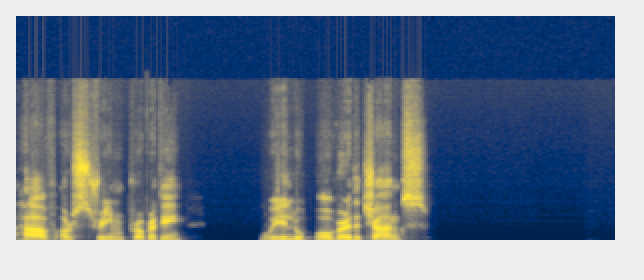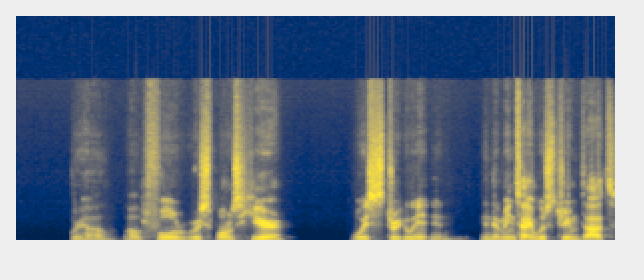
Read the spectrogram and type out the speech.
have our stream property. We loop over the chunks. We have our full response here. We stream, in the meantime, we stream that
